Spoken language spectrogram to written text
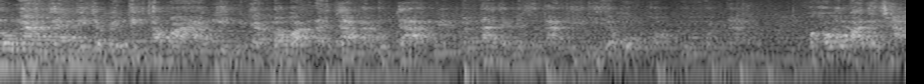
โรงงานแทนที่จะเป็นที่ทำมาหากินกันระหว่างนายจ้างกับลูกจ้างเนี่ยมันน่าจะเป็นสถานที่ที่จะบ่มเพาะผู้คนได้เพราะเขาก็มาแต่เช้า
